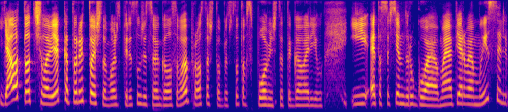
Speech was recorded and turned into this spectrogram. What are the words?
я вот тот человек, который точно может переслушать свое голосовое, просто чтобы что-то вспомнить, что ты говорил. И это совсем другое. Моя первая мысль,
